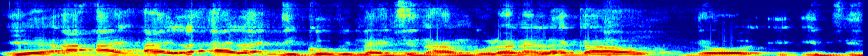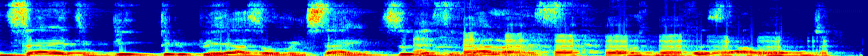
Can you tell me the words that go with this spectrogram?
Yeah, I, I, I like the COVID 19 angle and I like how you know it, it, decided to pick three players on each side. So there's a balance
